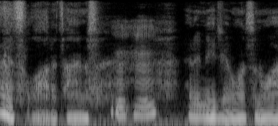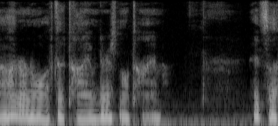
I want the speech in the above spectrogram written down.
It's a lot of times, Mm-hmm. and I need you once in a while. I don't know if the time. There's no time. It's a.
